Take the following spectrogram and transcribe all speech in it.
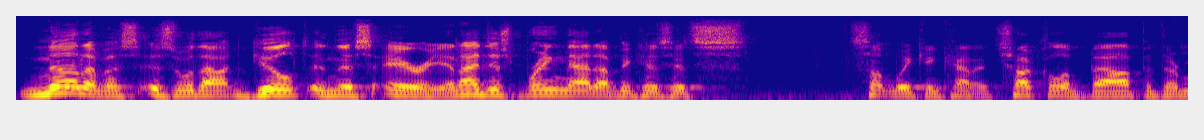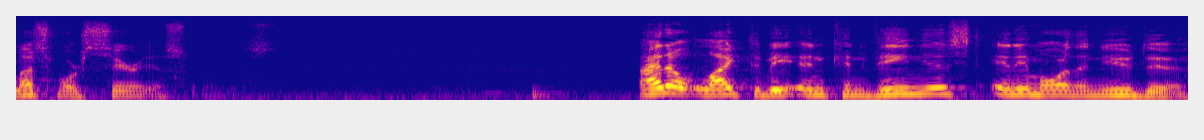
None of us is without guilt in this area. And I just bring that up because it's something we can kind of chuckle about, but they're much more serious ones. I don't like to be inconvenienced any more than you do.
